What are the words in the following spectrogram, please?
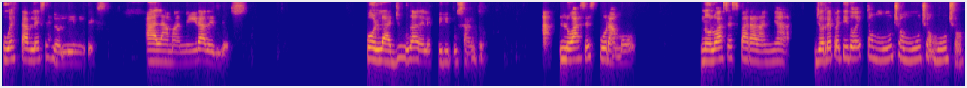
tú estableces los límites a la manera de Dios. Con la ayuda del Espíritu Santo. Ah, lo haces por amor. No lo haces para dañar. Yo he repetido esto mucho, mucho, mucho.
